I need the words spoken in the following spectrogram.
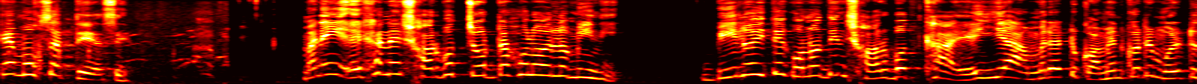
হে মুখ চাপতে আছে। মানে এখানে শরবত চোরটা হলো হলো মিনি। বিলইতে কোনোদিন শরবত খায় এইয়া আমরা একটু কমেন্ট করে মোর একটু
